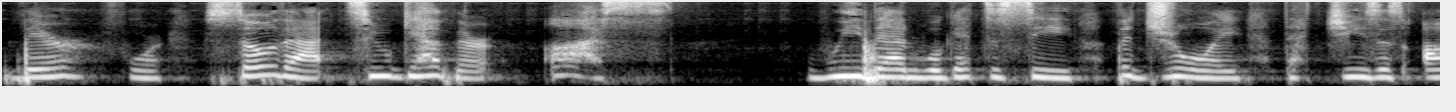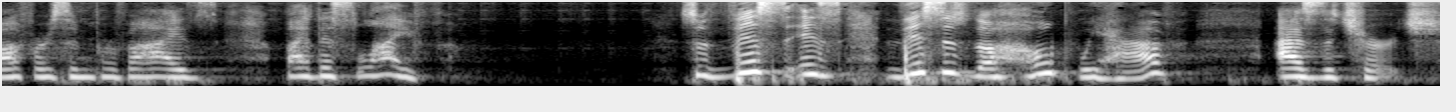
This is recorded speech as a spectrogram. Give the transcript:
therefore, so that together, us, we then will get to see the joy that Jesus offers and provides by this life. So this is this is the hope we have as the church.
